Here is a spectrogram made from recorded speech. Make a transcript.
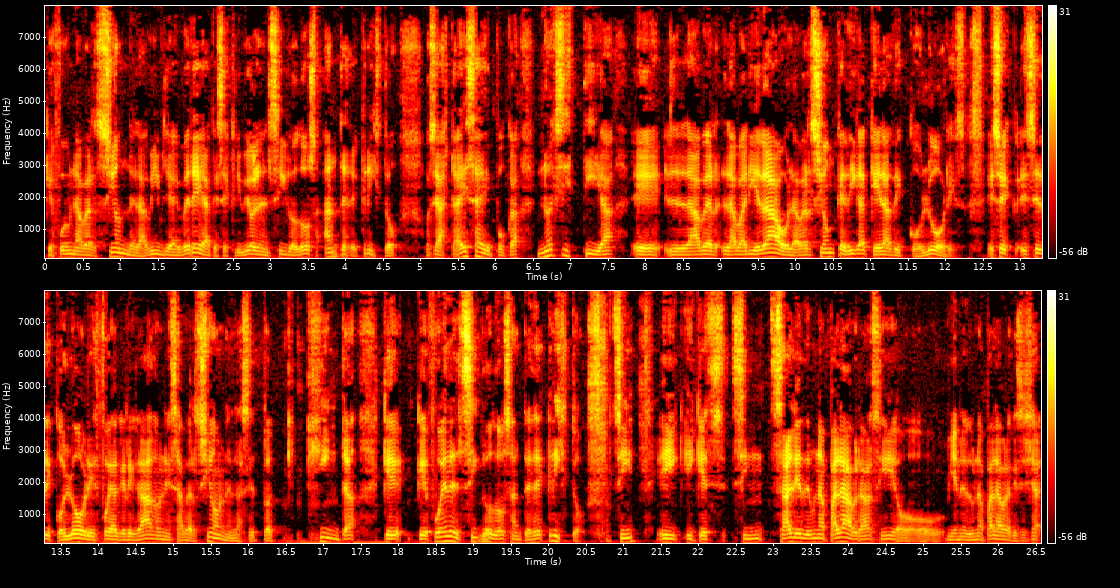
que fue una versión de la Biblia hebrea que se escribió en el siglo II antes de Cristo, o sea, hasta esa época no existía eh, la, la, variedad o la versión que diga que era de colores. Ese, ese de colores fue agregado en esa versión, en la Septuaginta, que, que fue del siglo II antes de Cristo, ¿sí? y, y que sin, sale de una palabra ¿sí? O, viene de una palabra que, se llama,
